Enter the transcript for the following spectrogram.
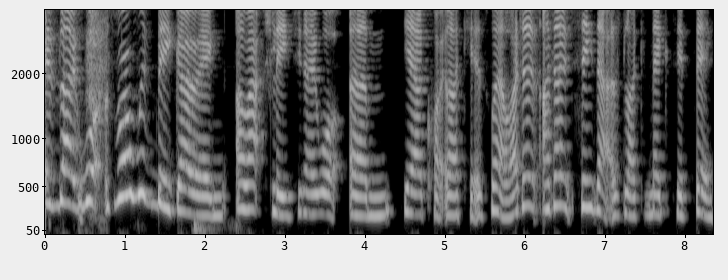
it's like what's wrong with me going oh actually do you know what? Um yeah i quite like it as well. I don't i don't see that as like a negative thing.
